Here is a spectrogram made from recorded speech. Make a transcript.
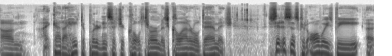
um, I, God, I hate to put it in such a cold term as collateral damage. Citizens could always be uh,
